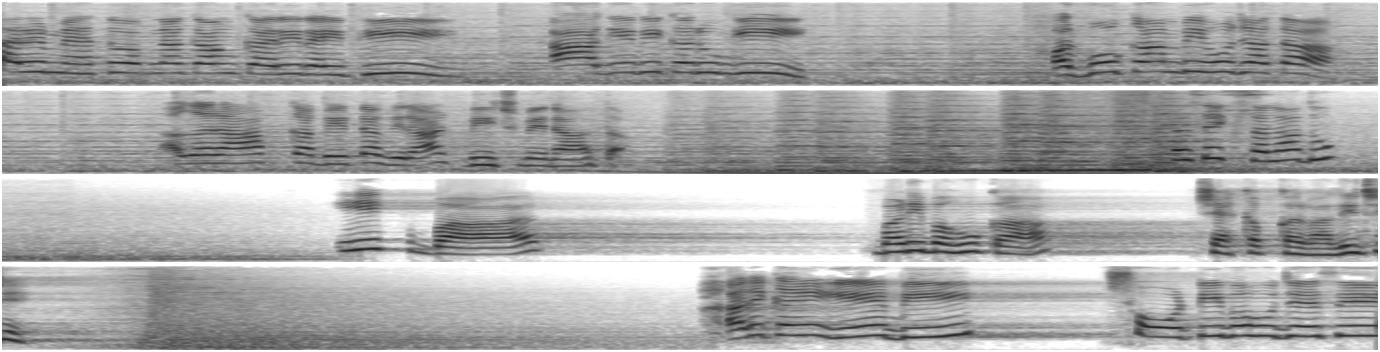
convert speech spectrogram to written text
अरे, मैं तो अपना काम कर ही रही थी। आगे भी करूँगी। और वो काम भी हो जाता, अगर आपका बेटा विराट बीच में ना आता। वैसे एक सलाह दू? एक बार बड़ी बहू का चेकअप करवा लीजिए। अरे, कहीं ये भी छोटी बहू जैसे।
